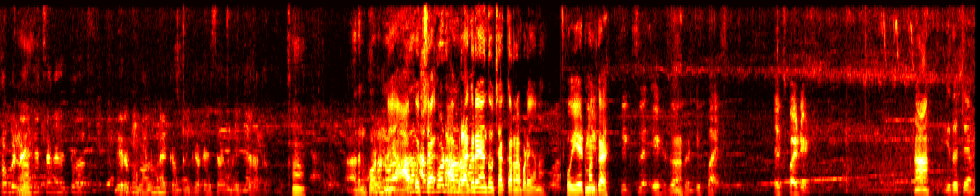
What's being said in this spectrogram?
सब नहीं देख तो मेरे को मालूम नहीं कंपनी का कैसा है मैं हाँ। नहीं आपको आप रख रहे हैं तो चेक करना पड़ेगा ना। वो एट मंथ का है। एक्सपायर डेट ಹಾ ಇದು ಸೇಮ್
